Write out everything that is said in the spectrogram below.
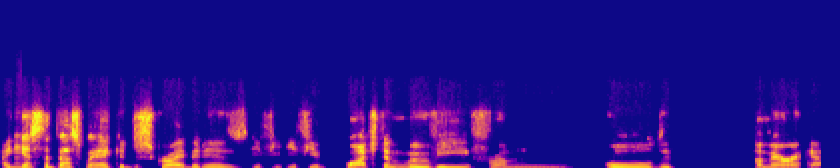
I guess the best way I could describe it is if if you watched a movie from old America,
